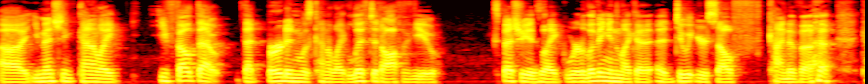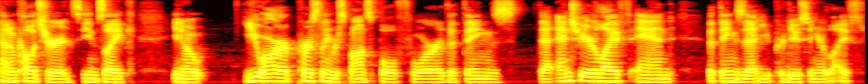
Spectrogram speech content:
uh, you mentioned kind of like you felt that that burden was kind of like lifted off of you especially as like we're living in like a, a do-it-yourself kind of a kind of culture it seems like you know you are personally responsible for the things that enter your life and the things that you produce in your life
